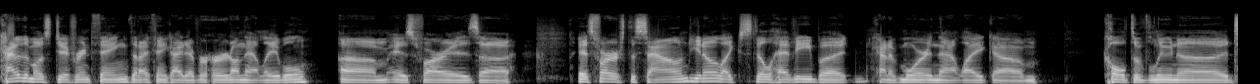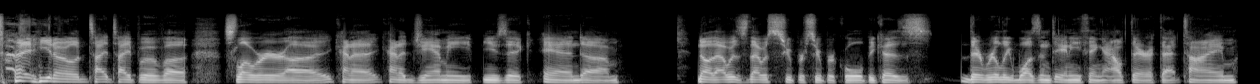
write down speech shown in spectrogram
kind of the most different thing that I think I'd ever heard on that label. Um, as far as uh, as far as the sound, you know, like still heavy, but kind of more in that like um, cult of Luna, type, you know, type type of uh, slower, kind of kind of jammy music. And um, no, that was that was super super cool because there really wasn't anything out there at that time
